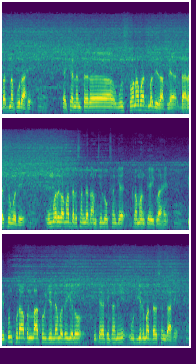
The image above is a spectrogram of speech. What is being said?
बदनापूर आहे. त्याच्यानंतर अं, उस्मानाबादमध्येच आपल्या धाराशिवमध्ये उमरगा मतदारसंघात आमची लोकसंख्या क्रमांक एकला आहे. तिथून पुढे आपण लातूर जिल्ह्यामध्ये गेलो की त्या ठिकाणी उदगीर मतदारसंघ आहे.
